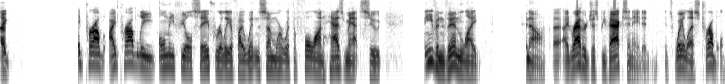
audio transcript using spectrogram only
Like I'd prob I'd probably only feel safe really if I went in somewhere with a full-on hazmat suit. Even then, like, you know, uh, I'd rather just be vaccinated. It's way less trouble.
